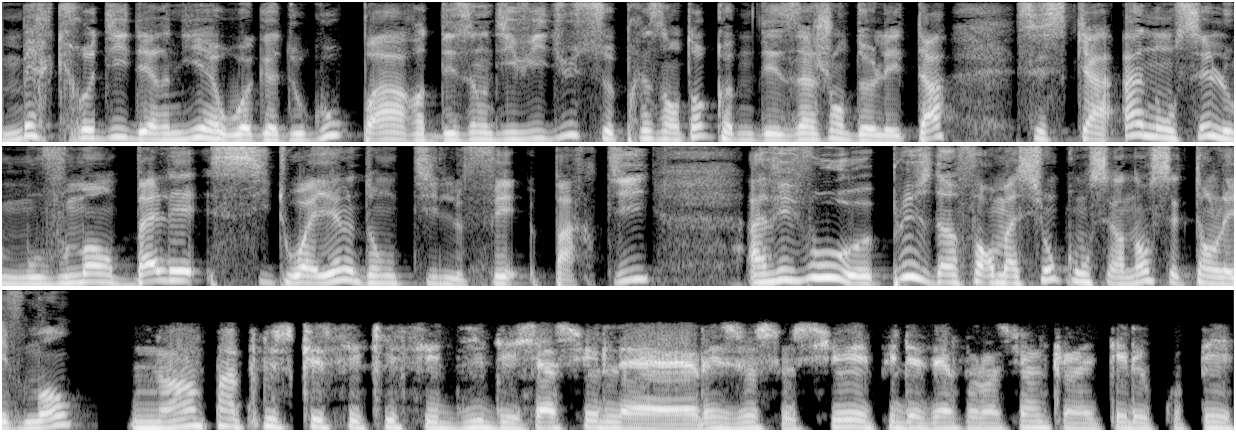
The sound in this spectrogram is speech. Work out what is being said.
mercredi dernier à Ouagadougou par des individus se présentant comme des agents de l'État. C'est ce qu'a annoncé le mouvement Ballet Citoyen dont il fait partie. Avez-vous euh, plus d'informations concernant cet enlèvement? Non, pas plus que ce qui se dit déjà sur les réseaux sociaux et puis des informations qui ont été recoupées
